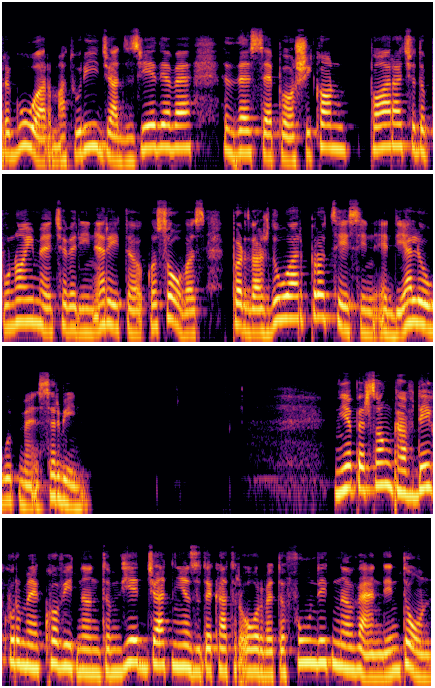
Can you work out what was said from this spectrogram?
treguar maturi gjatë zgjedhjeve dhe se po shikon para që të punojë me qeverinë e re të Kosovës për të vazhduar procesin e dialogut me Serbinë. Një person ka vdekur me COVID-19 gjatë 24 orëve të fundit në vendin tonë,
